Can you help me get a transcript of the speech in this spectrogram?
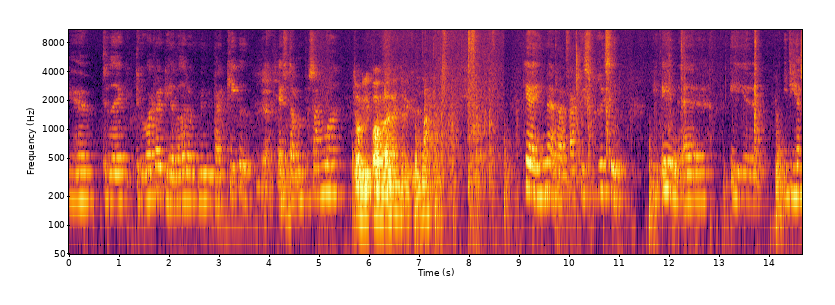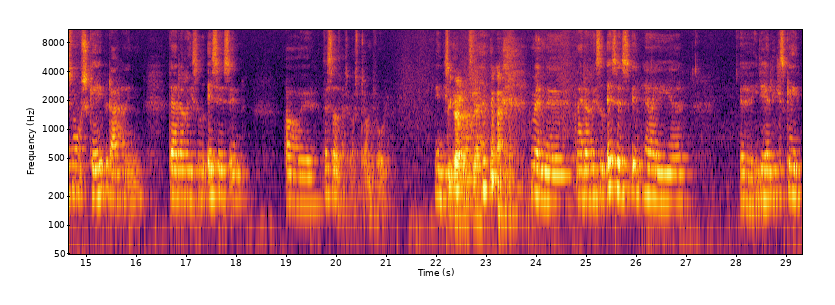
Ja, det ved jeg ikke. Det kunne godt være, at de havde været der, men vi bare ikke kiggede Ja. efter dem på samme måde. Det må vi lige prøve at holde øje med, når vi kører videre. Herinde er der faktisk ridset i en af i, øh, i de her små skabe, der er herinde, der er der ridset SS ind. Og øh, der sidder faktisk også en i Det gør det skabet. også, ja. Men øh, nej, der er ridset SS ind her i, øh, øh, i det her lille skab.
